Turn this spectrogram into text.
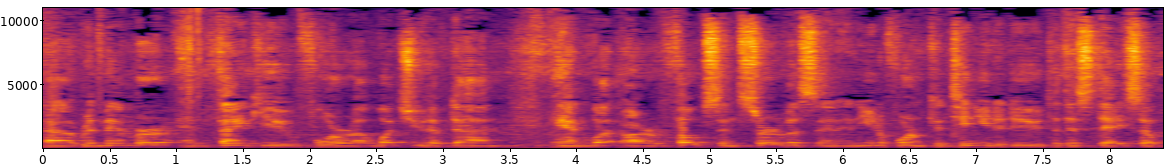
uh, remember, and thank you for what you have done and what our folks in service and in uniform continue to do to this day. So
